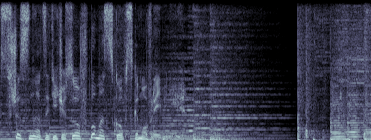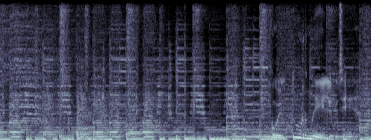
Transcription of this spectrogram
с 16 часов по московскому времени. Культурные люди.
